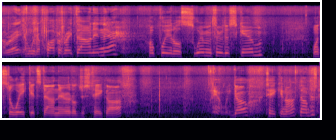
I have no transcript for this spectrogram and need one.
Alright, I'm going to pop it right down in there. Hopefully it'll swim through the skim. Once the weight gets down there, it'll just take off. There we go, taking off. Now I'm just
